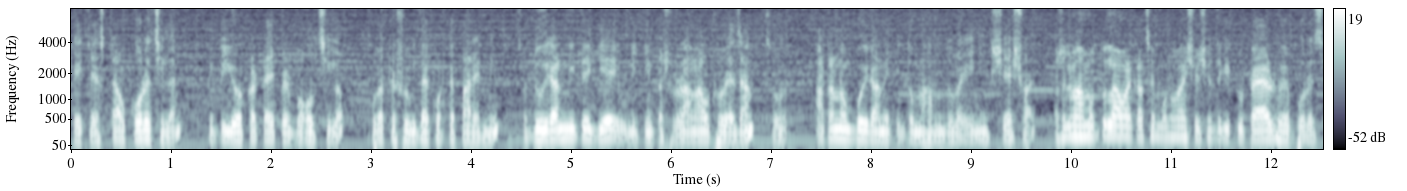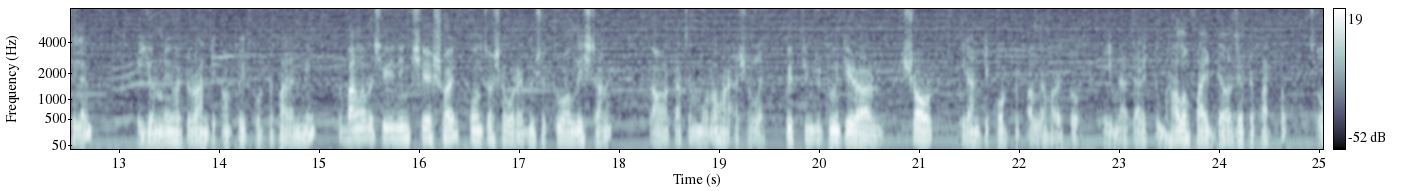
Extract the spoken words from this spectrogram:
সেই চেষ্টাও করেছিলেন। কিন্তু ইয়র্কার টাইপের বল ছিল, খুব একটা সুবিধা করতে পারেননি। তো দুই রান নিতে গিয়ে উনি কিন্তু আসলে রান আউট হয়ে যান। তো আটানব্বই রানে কিন্তু মাহমুদুল্লাহ ইনিংস শেষ হয়। আসলে মাহমুদুল্লাহ আমার কাছে মনে হয় শেষের দিকে একটু টায়ার্ড হয়ে পড়েছিলেন এই জন্যই হয়তো রানটি কমপ্লিট করতে পারেননি। তো বাংলাদেশের ইনিংস শেষ হয় পঞ্চাশ ওভারে দুশো চুয়াল্লিশ রানে তো আমার কাছে মনে হয় আসলে fifteen to twenty run short এই রানটি করতে পারলে হয়তো এই ম্যাচ আর একটু ভালো ফাইট দেওয়া যেতে পারতো। সো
